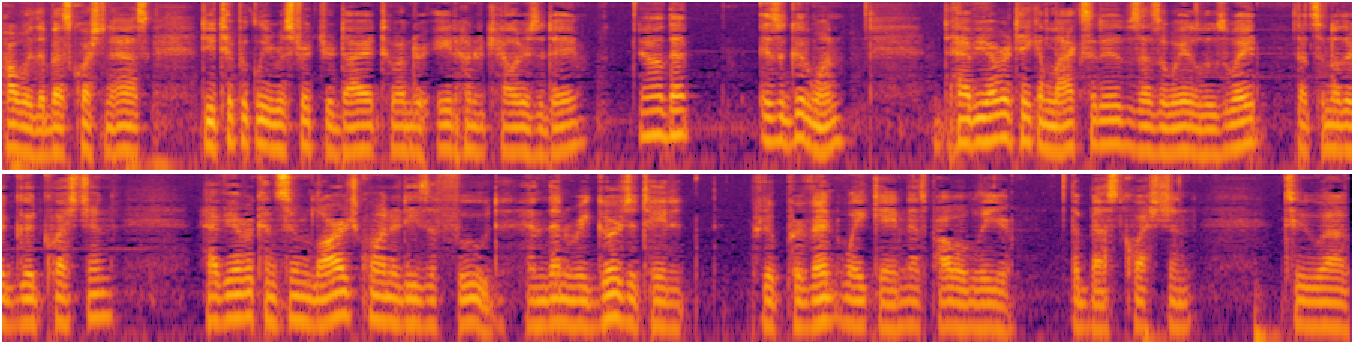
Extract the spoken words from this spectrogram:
probably the best question to ask. Do you typically restrict your diet to under 800 calories a day? Now, that is a good one. Have you ever taken laxatives as a way to lose weight? That's another good question. Have you ever consumed large quantities of food and then regurgitated to prevent weight gain? That's probably your, the best question to uh,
